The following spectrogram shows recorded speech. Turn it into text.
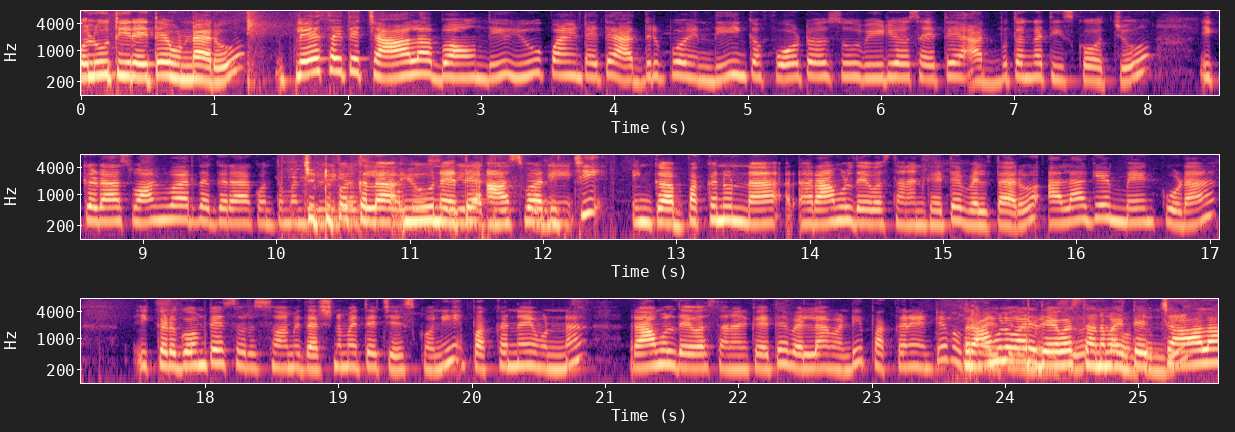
కొలువు తీరైతే ఉన్నారు. ప్లేస్ అయితే చాలా బాగుంది. వ్యూ పాయింట్ అయితే అదిరిపోయింది. ఇంకా ఫొటోస్ వీడియోస్ అయితే అద్భుతంగా తీసుకోవచ్చు. ఇక్కడ స్వామివారి దగ్గర కొంతమంది చుట్టుపక్కల వ్యూని అయితే ఆస్వాదించి ఇంకా పక్కనున్న రాముల దేవస్థానానికి అయితే వెళ్తారు. అలాగే మేము కూడా ఇక్కడ గోమటేశ్వర స్వామి దర్శనం అయితే చేసుకొని పక్కనే ఉన్న రాముల దేవస్థానానికి అయితే వెళ్ళామండి. పక్కనే అంటే రాముల వారి దేవస్థానం అయితే చాలా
